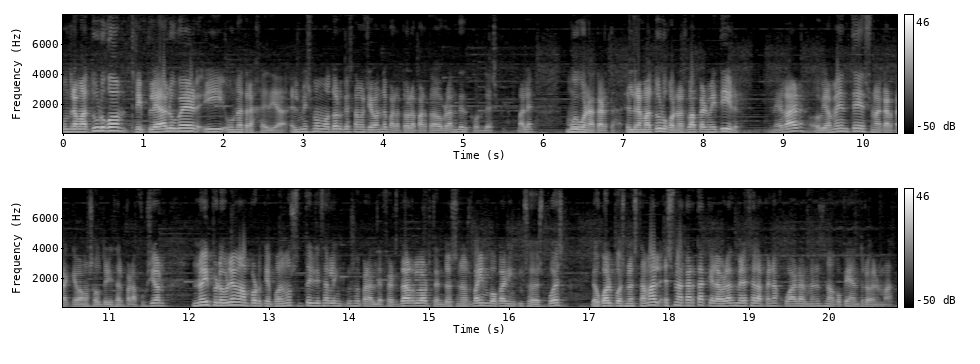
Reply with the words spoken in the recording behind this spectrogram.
Un dramaturgo, triple aluber y una tragedia. El mismo motor que estamos llevando para todo el apartado branded con Despia, ¿vale? Muy buena carta. El dramaturgo nos va a permitir negar, obviamente, es una carta que vamos a utilizar para fusión. No hay problema porque podemos utilizarla incluso para el de First Dark entonces se nos va a invocar incluso después, lo cual pues no está mal. Es una carta que la verdad merece la pena jugar al menos una copia dentro del mazo.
